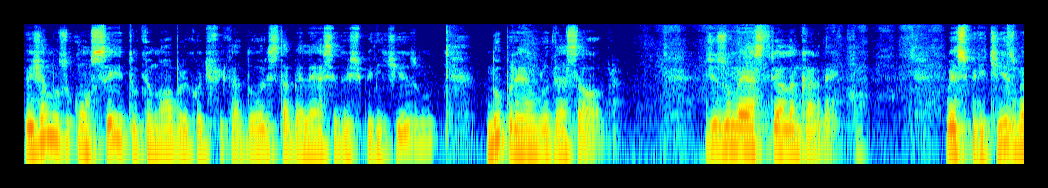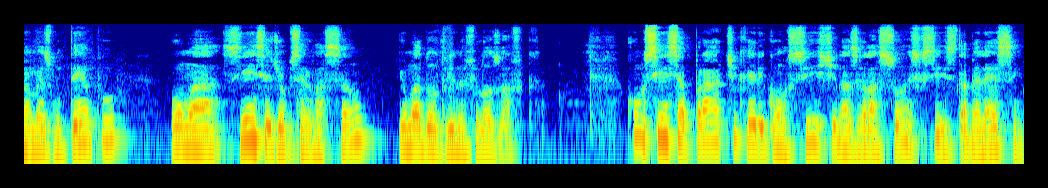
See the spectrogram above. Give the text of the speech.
Vejamos o conceito que o nobre codificador estabelece do Espiritismo no preâmbulo dessa obra. Diz o mestre Allan Kardec: O Espiritismo é ao mesmo tempo uma ciência de observação e uma doutrina filosófica. Como ciência prática, ele consiste nas relações que se estabelecem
